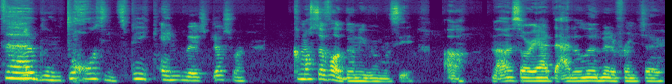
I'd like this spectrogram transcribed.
Third one doesn't speak English. Just one. Come on, so far, don't even want to see. Uh, no, sorry, I had to add a little bit of French there.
